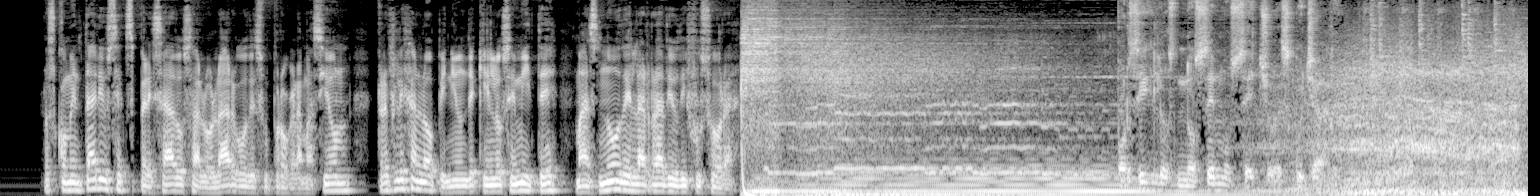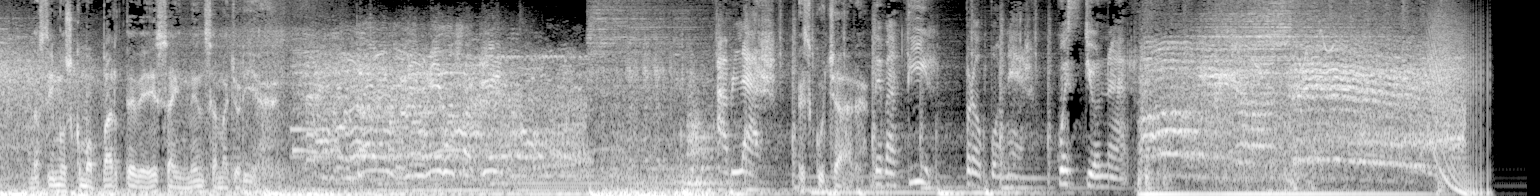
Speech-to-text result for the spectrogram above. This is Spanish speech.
Los comentarios expresados a lo largo de su programación reflejan la opinión de quien los emite, mas no de la radiodifusora. Por siglos nos hemos hecho escuchar. Nacimos como parte de esa inmensa mayoría. Hablar. Escuchar. Debatir. Proponer. Cuestionar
